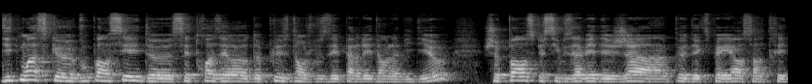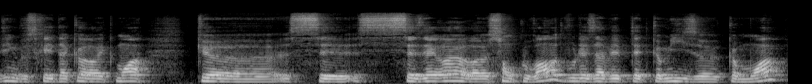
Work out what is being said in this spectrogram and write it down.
Dites-moi ce que vous pensez de ces trois erreurs de plus dont je vous ai parlé dans la vidéo. Je pense que si vous avez déjà un peu d'expérience en trading, vous serez d'accord avec moi que ces, erreurs sont courantes, vous les avez peut-être commises comme moi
